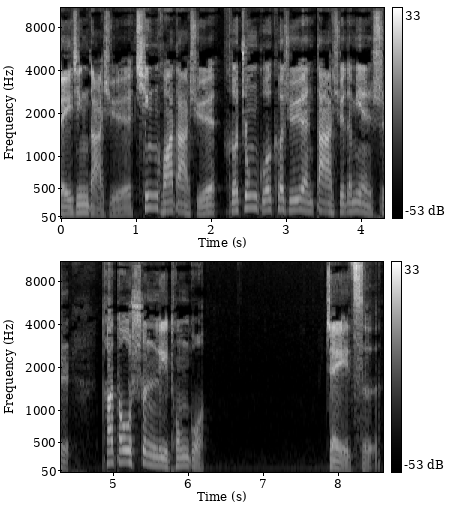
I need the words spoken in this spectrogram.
北京大学、清华大学和中国科学院大学的面试，他都顺利通过。这次，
